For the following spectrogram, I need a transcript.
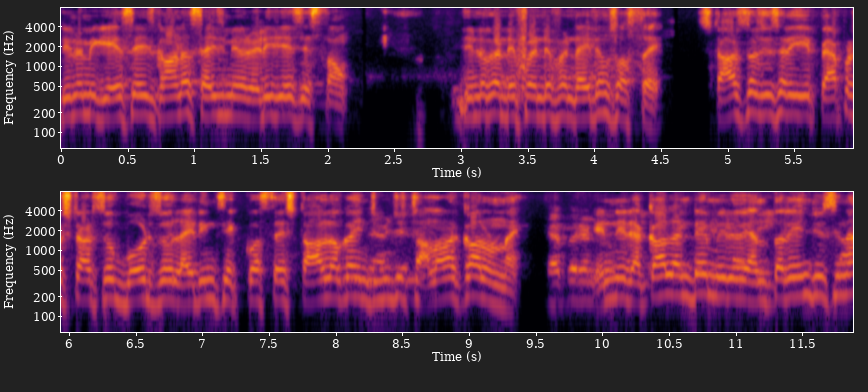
దీనిలో మీకు ఏ సైజ్ కావాలంటే సైజ్ మేము రెడీ చేసి ఇస్తాం. దీనిలో డిఫరెంట్ డిఫరెంట్ ఐటమ్స్ వస్తాయి. స్టార్స్లో చూసారు ఈ పేపర్ స్టార్స్ బోర్డ్స్ లైటింగ్స్ ఎక్కువ వస్తాయి. స్టార్లో ఇంచుమించు చాలా రకాలు ఉన్నాయి. ఎన్ని రకాలు అంటే మీరు ఎంత రేంజ్ చూసినా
